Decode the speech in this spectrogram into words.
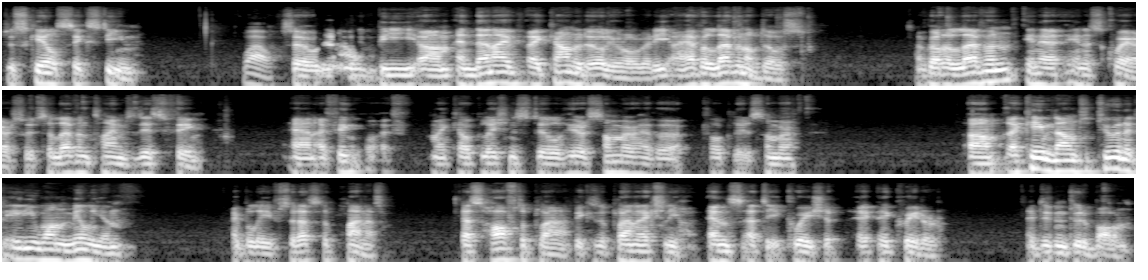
to scale 16. Wow. So that would be, um, and then I've, I counted earlier already. I have 11 of those. I've got 11 in a in a square, so it's 11 times this thing. And I think my calculation is still here somewhere. I have a calculator somewhere. Um, that came down to 281 million, I believe. So that's the planet. That's half the planet because the planet actually ends at the equation equator. I didn't do the bottom.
